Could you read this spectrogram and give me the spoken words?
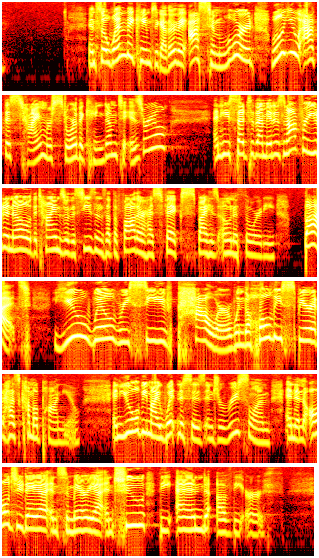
And so when they came together, they asked him, Lord, will you at this time restore the kingdom to Israel? And he said to them, It is not for you to know the times or the seasons that the Father has fixed by his own authority, but you will receive power when the Holy Spirit has come upon you and you will be my witnesses in Jerusalem and in all Judea and Samaria and to the end of the earth.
